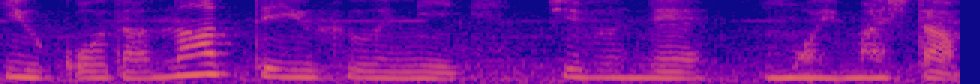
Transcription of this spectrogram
有効だなっていうふうに自分で思いました。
